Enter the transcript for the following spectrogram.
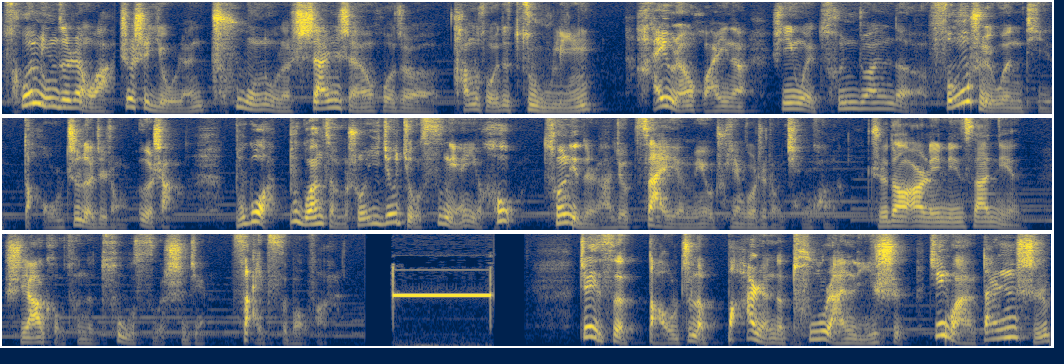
村民则认为啊这是有人触怒了山神或者他们所谓的祖灵。还有人怀疑呢，是因为村庄的风水问题导致了这种扼杀。不过不管怎么说，一九九四年以后，村里的人啊就再也没有出现过这种情况了。直到二零零三年，石崖口村的猝死事件再次爆发。这次导致了八人的突然离世。尽管当时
